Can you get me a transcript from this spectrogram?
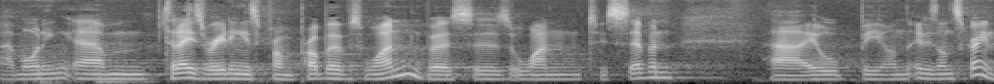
Uh, morning. Um, today's reading is from Proverbs 1, verses 1 to 7. Uh, it will be on. It is on screen.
